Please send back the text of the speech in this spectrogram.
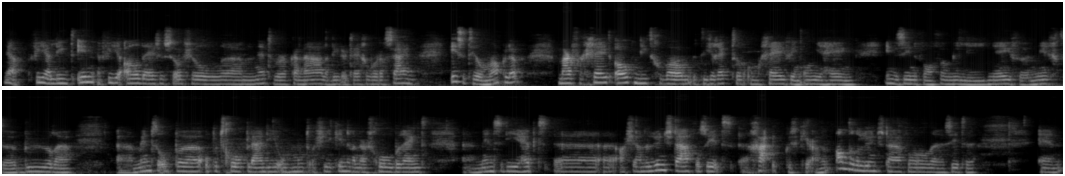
ja, via LinkedIn en via al deze social um, network kanalen die er tegenwoordig zijn, is het heel makkelijk. Maar vergeet ook niet gewoon de directe omgeving om je heen. In de zin van familie, neven, nichten, buren. Uh, mensen op, op het schoolplein die je ontmoet als je je kinderen naar school brengt. Uh, mensen die je hebt uh, als je aan de lunchtafel zit, ga ik eens een keer aan een andere lunchtafel zitten. En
